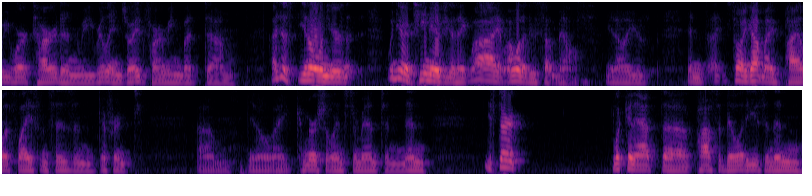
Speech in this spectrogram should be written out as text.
we worked hard and we really enjoyed farming. But um, I just, you know, when you're when you're a teenager, you think, well, I, I want to do something else. You know, you, and I, so I got my pilot's licenses and different, um, you know, my commercial instrument, and then you start looking at the possibilities, and then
